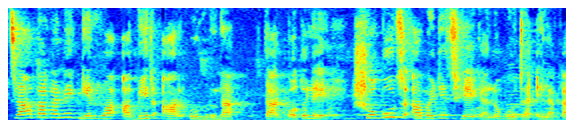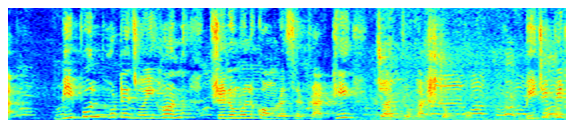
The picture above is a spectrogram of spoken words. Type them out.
চা বাগানে গেরুয়া আবির আর উঠল না। তার বদলে সবুজ আবিরে ছেয়ে গেল গোটা এলাকা। বিপুল ভোটে জয়ী হন তৃণমূল কংগ্রেসের প্রার্থী জয়প্রকাশ টপ্প বিজেপির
